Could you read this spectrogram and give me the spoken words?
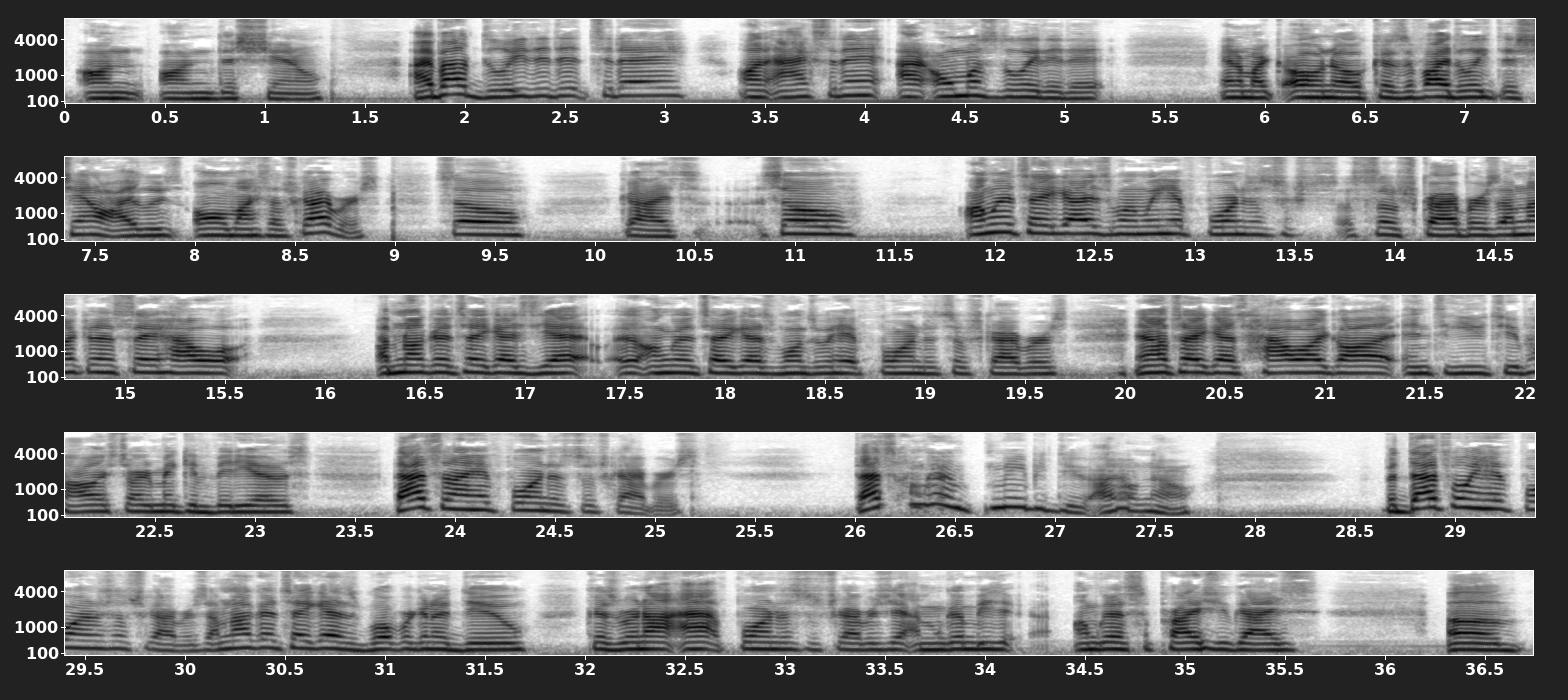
on on this channel. I about deleted it today on accident. I almost deleted it. And I'm like, oh no, because if I delete this channel, I lose all my subscribers. So, guys, so I'm going to tell you guys when we hit 400 subscribers. I'm not going to say how I'm not going to tell you guys yet. I'm going to tell you guys once we hit 400 subscribers. And I'll tell you guys how I got into YouTube, how I started making videos. That's when I hit 400 subscribers. That's what I'm going to maybe do. I don't know. But that's when we hit 400 subscribers. I'm not going to tell you guys what we're going to do because we're not at 400 subscribers yet. I'm going to be I'm going to surprise you guys of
